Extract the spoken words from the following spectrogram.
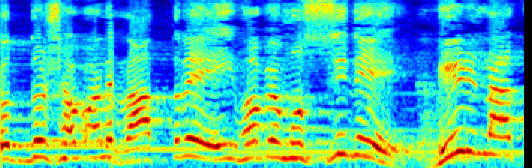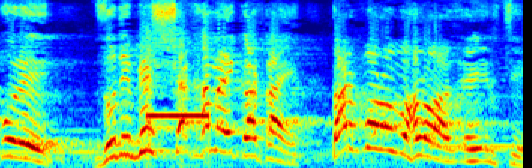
চোদ্দ সাবানে রাত্রে এইভাবে মসজিদে ভিড় না করে যদি বেশ্যাখানায় কাটায়, তারপরও ভালো আছে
